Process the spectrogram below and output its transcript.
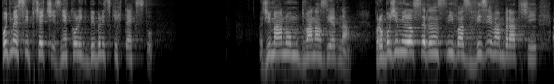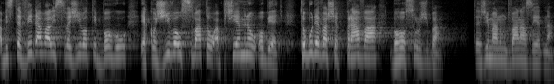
Pojďme si přečíst několik biblických textů. Římanům 12.1. Pro boží milosrdenství vás vyzývám, bratři, abyste vydávali své životy Bohu jako živou, svatou a příjemnou oběť. To bude vaše práva bohoslužba. To je Římanům 12.1.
